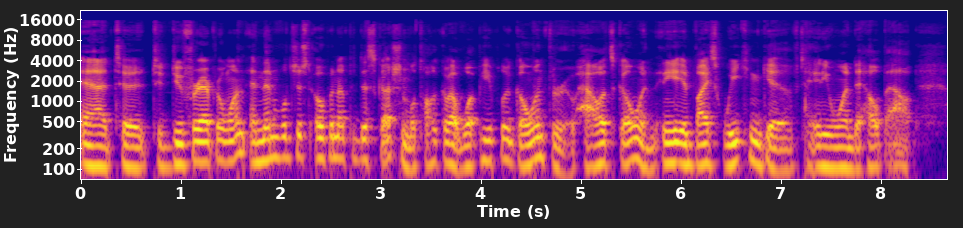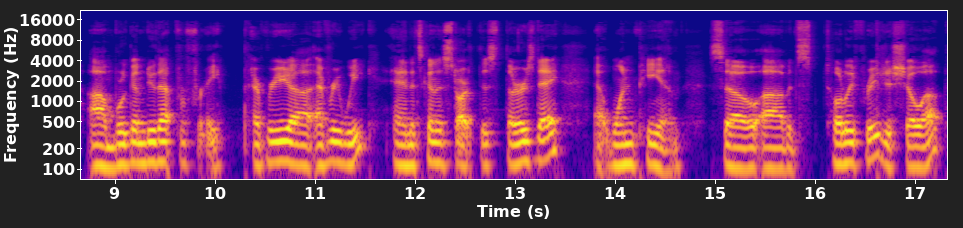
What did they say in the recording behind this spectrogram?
uh, to, to do for everyone. And then we'll just open up a discussion. We'll talk about what people are going through, how it's going, any advice we can give to anyone to help out. Um, we're going to do that for free every uh, every week, and it's going to start this Thursday at 1 p.m. So um, it's totally free. Just show up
